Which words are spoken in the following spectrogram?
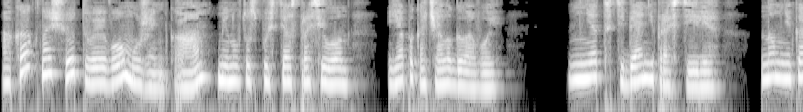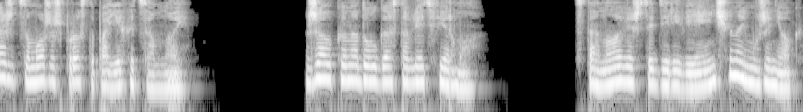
«А как насчет твоего муженька?» — минуту спустя спросил он. Я покачала головой. «Нет, тебя не простили но мне кажется, можешь просто поехать со мной. Жалко надолго оставлять ферму. Становишься деревенщиной, муженек.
